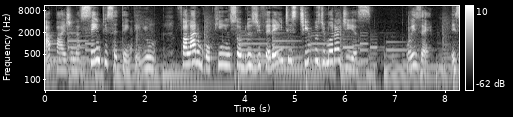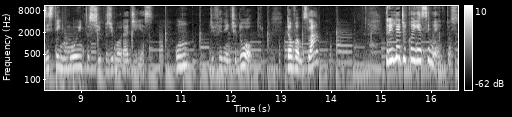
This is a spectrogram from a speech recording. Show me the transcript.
à página 171 falar um pouquinho sobre os diferentes tipos de moradias. Pois é, existem muitos tipos de moradias, um diferente do outro. Então vamos lá? Trilha de conhecimentos.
